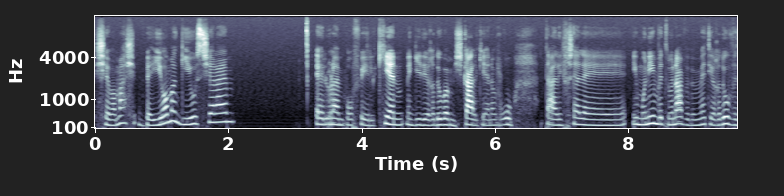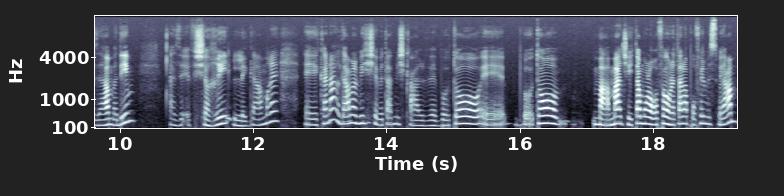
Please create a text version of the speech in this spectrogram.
שממש ביום הגיוס שלהם העלו להם פרופיל, כי הן נגיד ירדו במשקל, כי הן עברו תהליך של אימונים ותזונה ובאמת ירדו וזה היה מדהים. אז זה אפשרי לגמרי. כנ"ל גם על מישהי שבתת משקל, ובאותו מעמד שהייתה מול הרופא, הוא נתן לה פרופיל מסוים,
